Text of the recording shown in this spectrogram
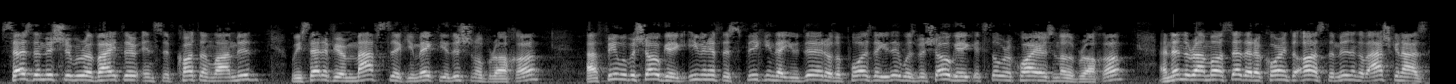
Says the Mishnah Berurah in Sivkot and Lamid, we said if you're mafsik, you make the additional bracha, Afilu b'shogig, even if the speaking that you did or the pause that you did was b'shogig, it still requires another bracha. And then the Ramah said that according to us, the meaning of Ashkenaz,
